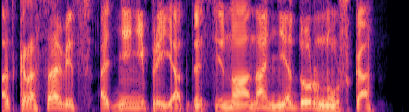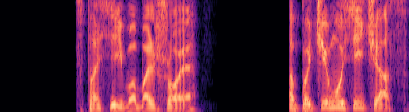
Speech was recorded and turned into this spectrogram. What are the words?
«От красавиц одни неприятности, но она не дурнушка». «Спасибо большое». «А почему сейчас?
